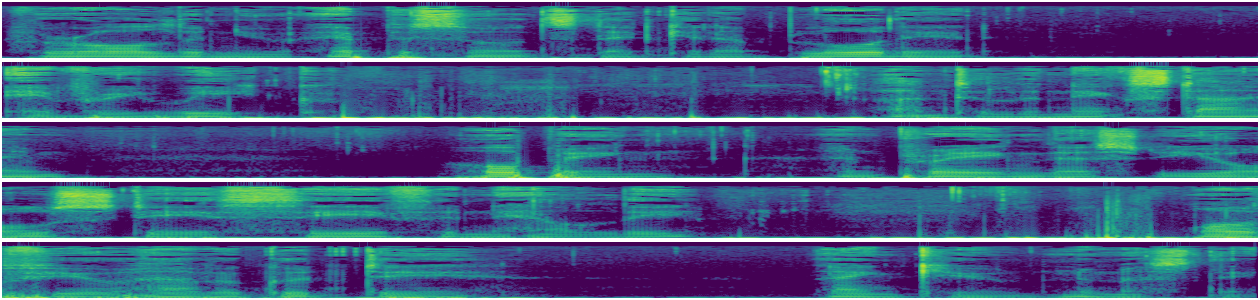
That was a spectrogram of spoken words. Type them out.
for all the new episodes that get uploaded every week. Until the next time, hoping and praying that you all stay safe and healthy. All of you have a good day. Thank you. Namaste.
